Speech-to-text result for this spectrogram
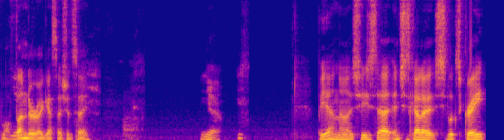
well Yeah. thunder, I guess I should say. Yeah. But yeah, no, she's uh, and she's got a she looks great.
